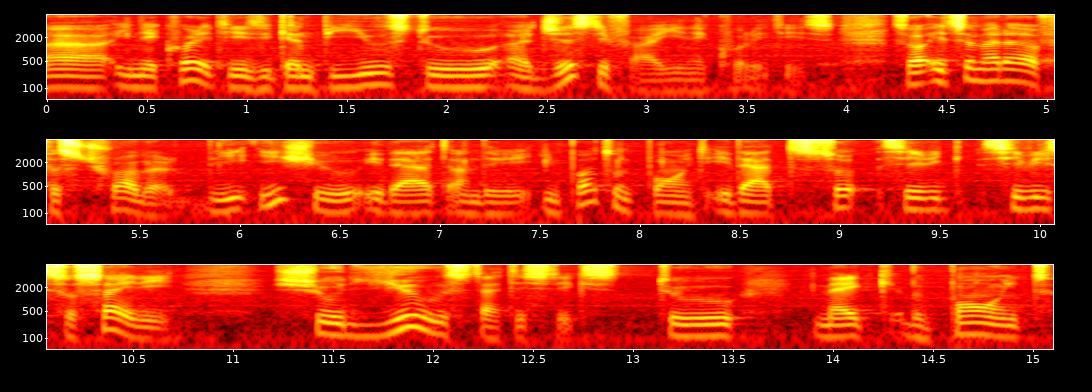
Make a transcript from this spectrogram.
uh, inequalities. It can be used to uh, justify inequalities. So it's a matter of a struggle. The issue is that, and the important point is that so civic, civil society should use statistics to make the point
